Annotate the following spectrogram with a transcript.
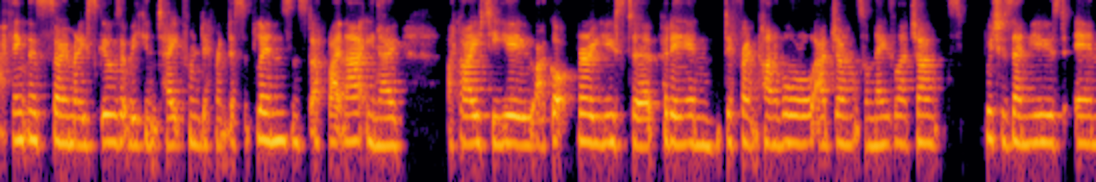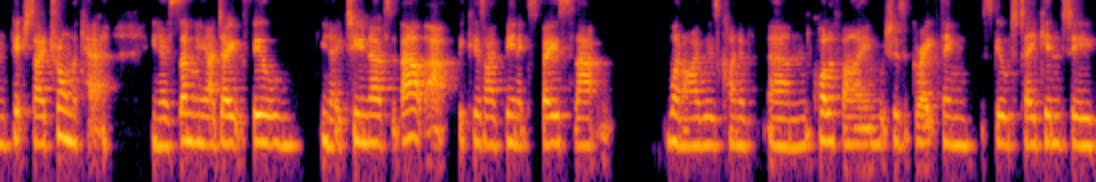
I think there's so many skills that we can take from different disciplines and stuff like that. You know, like ITU, I got very used to putting in different kind of oral adjuncts or nasal adjuncts, which is then used in pitchside trauma care. You know, suddenly I don't feel, you know, too nervous about that because I've been exposed to that when I was kind of um, qualifying, which is a great thing, skill to take into,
